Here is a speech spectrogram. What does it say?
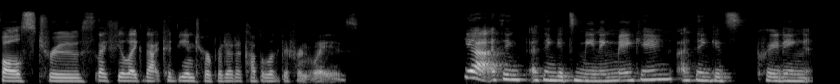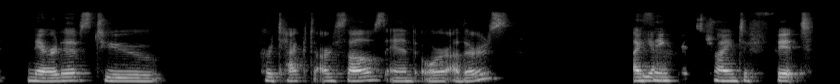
false truth i feel like that could be interpreted a couple of different ways yeah i think i think it's meaning making i think it's creating narratives to protect ourselves and or others i yeah. think it's trying to fit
